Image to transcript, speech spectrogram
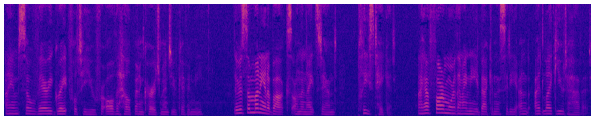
I am so very grateful to you for all the help and encouragement you've given me. There is some money in a box on the nightstand. Please take it. I have far more than I need back in the city, and I'd like you to have it.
